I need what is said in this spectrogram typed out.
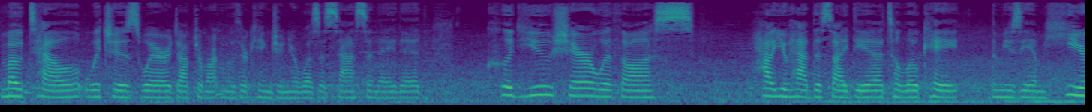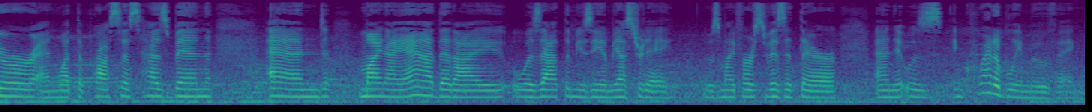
Motel, which is where Dr. Martin Luther King Jr. was assassinated. Could you share with us how you had this idea to locate the museum here and what the process has been? And might I add that I was at the museum yesterday it was my first visit there, and it was incredibly moving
